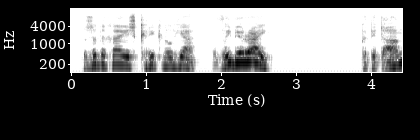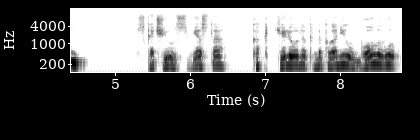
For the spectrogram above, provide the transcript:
— задыхаясь, крикнул я. «Выбирай!» Капитан вскочил с места, как теленок наклонил голову,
